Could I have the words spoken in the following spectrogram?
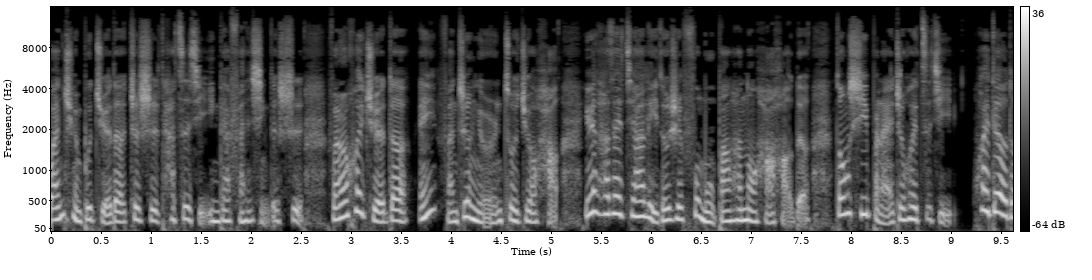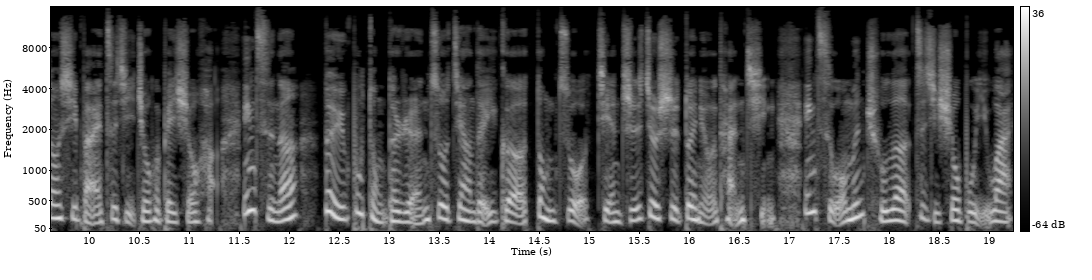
完全不觉得这是他自己应该反省的事，反而会觉得，哎，反正有人做就好，因为他在家里都是父母帮他弄好好的，东西本来就会自己坏掉的东西，本来自己就会被修好，因此呢，对于不懂的人做这样的一个动作，简直就是对牛弹琴。因此，我们除了自己修补以外，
